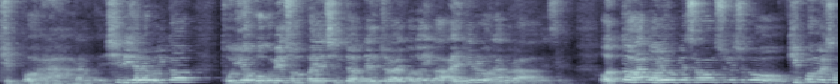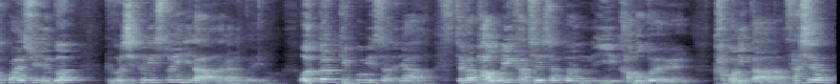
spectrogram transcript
기뻐하라라는 거예요. 12절에 보니까 도리어 복음의 전파에 진전될 줄 알고 너희가 알기를 원하노라 그랬어요. 어떠한 어려움의 상황 속에서도 기쁨을 선포할 수 있는 것 그것이 그리스도인이다라는 거예요. 어떤 기쁨이 있었느냐? 제가 바울이 갇혀 있었던 이 감옥을 가보니까 사실은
